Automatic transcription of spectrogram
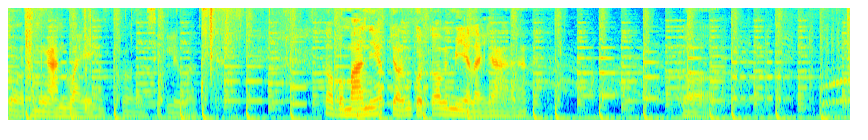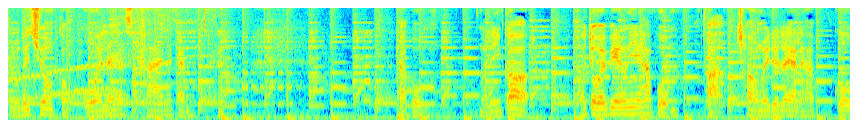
ก็ทำงานไวครับ ก็เสร็จเร็วครับก็ประมาณนี้ครับจอดรถกดก็ไม่มีอะไรยากนะฮะก็ถือว่าเป็นช่วงกอบโกยระยะสุดท้ายแล้วกัน ครับผม วันนี้ก็ขอจบไว้เพียงเท่านี้ครับผม ฝากช่องไว้ด้วยแล้วกันนะครับ โก้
